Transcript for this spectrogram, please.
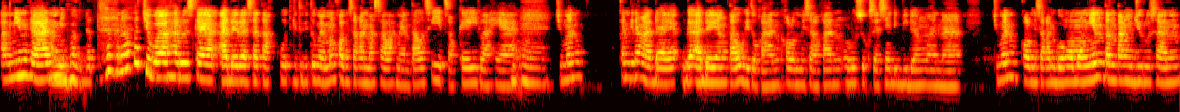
Amin kan? Amin banget. Kenapa coba harus kayak ada rasa takut gitu-gitu? Memang kalau misalkan masalah mental sih it's okay lah ya. Cuman kan kita nggak ada nggak ada yang tahu gitu kan kalau misalkan lu suksesnya di bidang mana. Cuman kalau misalkan gue ngomongin tentang jurusan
